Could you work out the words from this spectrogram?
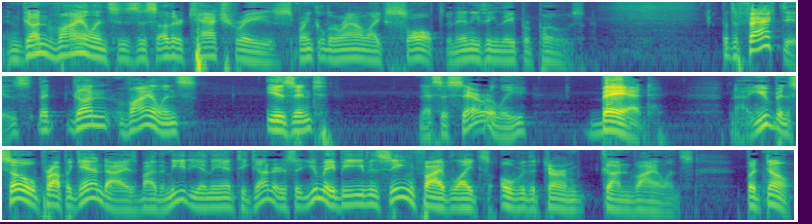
And gun violence is this other catchphrase sprinkled around like salt in anything they propose. But the fact is that gun violence isn't necessarily bad. Now, you've been so propagandized by the media and the anti gunners that you may be even seeing five lights over the term gun violence. But don't.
